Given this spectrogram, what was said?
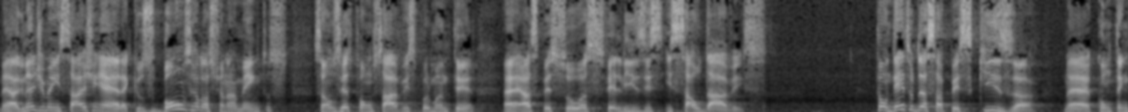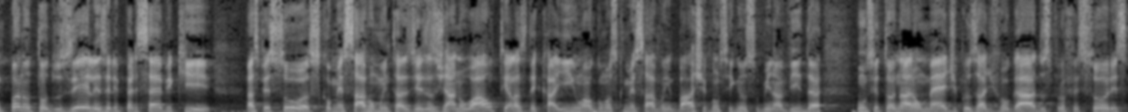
né, a grande mensagem era que os bons relacionamentos são os responsáveis por manter é, as pessoas felizes e saudáveis. Então, dentro dessa pesquisa, né, contemplando todos eles, ele percebe que as pessoas começavam muitas vezes já no alto e elas decaíam, algumas começavam embaixo e conseguiam subir na vida. Uns se tornaram médicos, advogados, professores,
